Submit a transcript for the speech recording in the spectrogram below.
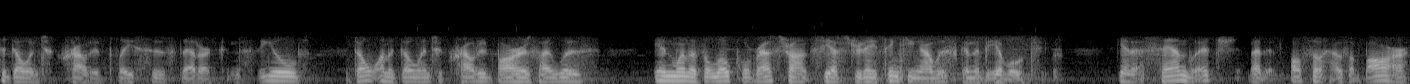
to go into crowded places that are concealed. Don't want to go into crowded bars. I was in one of the local restaurants yesterday thinking I was going to be able to get a sandwich, but it also has a bar.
